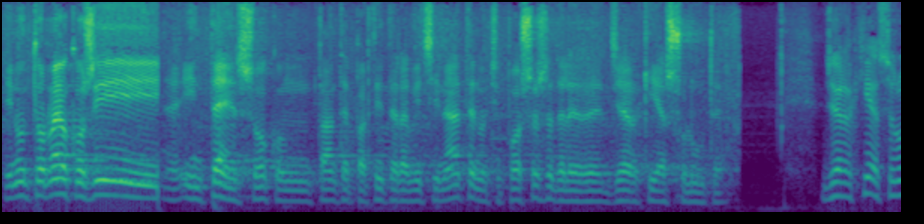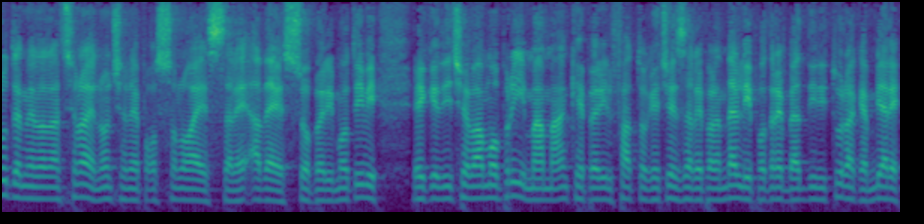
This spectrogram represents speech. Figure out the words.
In un torneo così eh, intenso, con tante partite ravvicinate, non ci possono essere delle gerarchie assolute gerarchie assolute nella nazionale non ce ne possono essere adesso per i motivi eh, che dicevamo prima, ma anche per il fatto che Cesare Prandelli potrebbe addirittura cambiare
